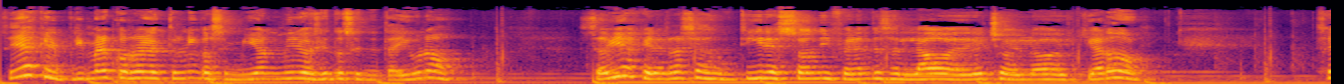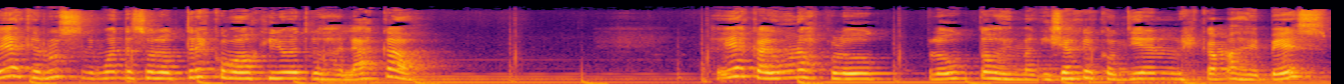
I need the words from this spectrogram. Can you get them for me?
¿Sabías que el primer correo electrónico se envió en 1971? ¿Sabías que las rayas de un tigre son diferentes al lado derecho del lado izquierdo? ¿Sabías que Rusia se encuentra solo 3,2 kilómetros de Alaska? ¿Sabías que algunos productos de maquillaje contienen escamas de pez?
